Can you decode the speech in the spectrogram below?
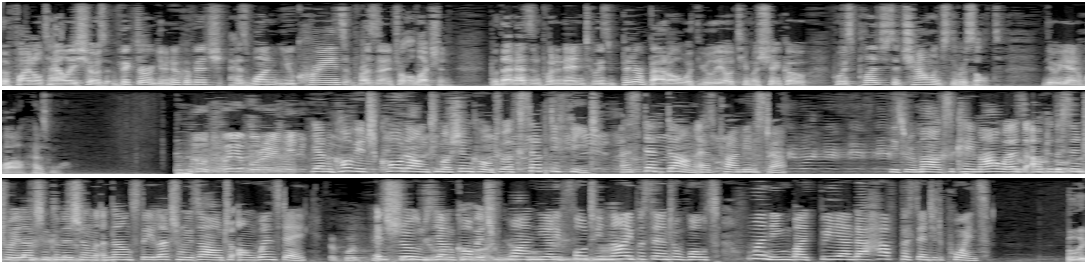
The final tally shows Viktor Yanukovych has won Ukraine's presidential election, but that hasn't put an end to his bitter battle with Yulia Tymoshenko, who has pledged to challenge the result. Liu Yanhua has more. Yanukovych called on Tymoshenko to accept defeat and step down as prime minister. His remarks came hours after the Central Election Commission announced the election result on Wednesday. It shows Yanukovych won nearly 49% of votes, winning by three and a half percentage points. I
